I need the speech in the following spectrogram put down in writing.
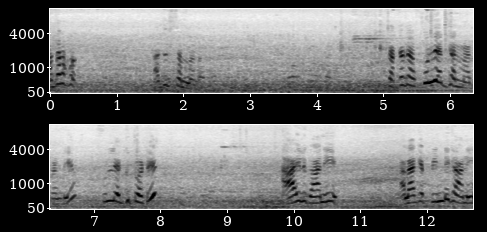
అదర్ అదృష్టం అన్నమాట చక్కగా ఫుల్ ఎగ్ అనమాట అండి. ఫుల్ ఎగ్ తోటి ఆయిల్ కానీ అలాగే పిండి కానీ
